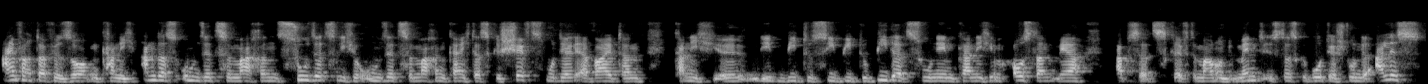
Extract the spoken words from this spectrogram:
einfach dafür sorgen, kann ich anders Umsätze machen, zusätzliche Umsätze machen, kann ich das Geschäftsmodell erweitern, kann ich äh, neben B2C, B2B dazu nehmen, kann ich im Ausland mehr Absatzkräfte machen. Und im Moment ist das Gebot der Stunde alles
